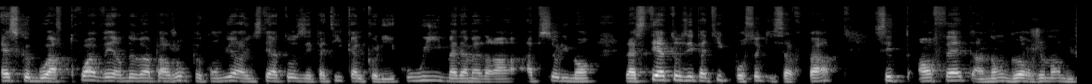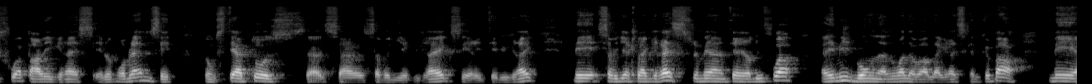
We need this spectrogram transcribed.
Est-ce que boire trois verres de vin par jour peut conduire à une stéatose hépatique alcoolique? Oui, Madame Adra, absolument. La stéatose hépatique, pour ceux qui ne savent pas, c'est en fait un engorgement du foie par les graisses. Et le problème, c'est donc stéatose, ça, ça, ça veut dire grec, c'est hérité du grec, mais ça veut dire que la graisse se met à l'intérieur du foie. À bon, on a le droit d'avoir de la graisse quelque part, mais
